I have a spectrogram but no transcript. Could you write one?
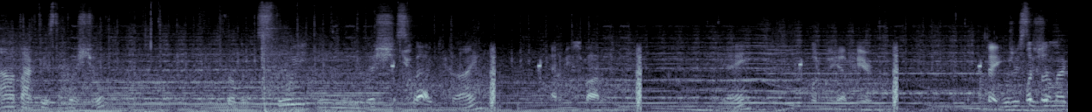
A no tak, tu jest ten gościu. Dobra, stój i weź się schowaj tutaj. Enemy spotted. Sobie this? ziomek.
